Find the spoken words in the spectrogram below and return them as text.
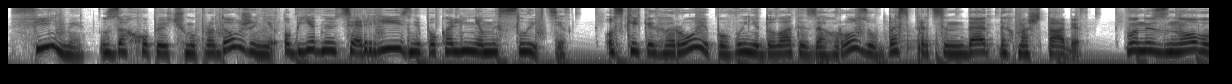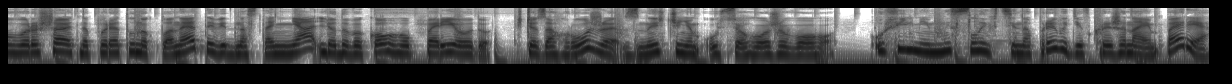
В фільмі у захоплюючому продовженні об'єднуються різні покоління мисливців, оскільки герої повинні долати загрозу безпрецедентних масштабів. Вони знову вирушають на порятунок планети від настання льодовикового періоду, що загрожує знищенням усього живого. У фільмі Мисливці на привидів Крижана імперія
